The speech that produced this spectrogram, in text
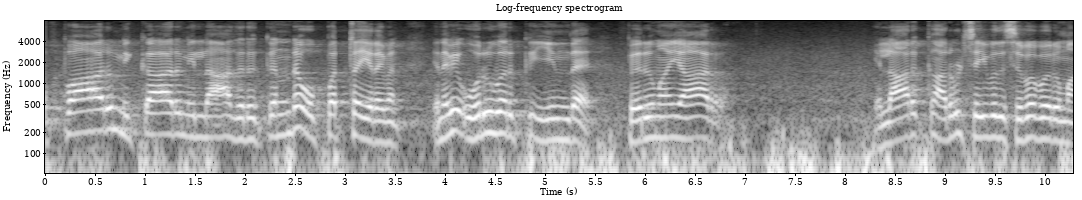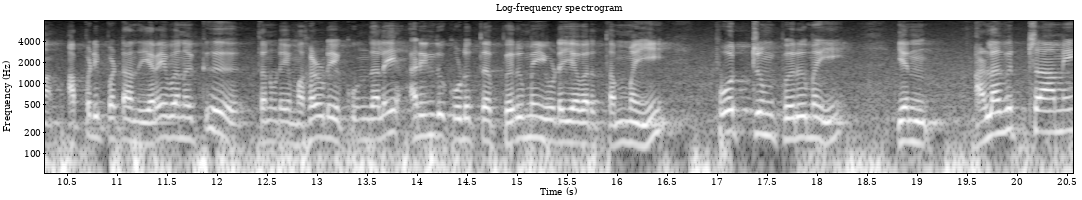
ஒப்பாரும் மிக்காரும் இல்லாதிருக்கின்ற ஒப்பற்ற இறைவன். எனவே ஒருவருக்கு இந்த பெருமையார். எல்லாருக்கும் அருள் செய்வது சிவபெருமான். அப்படிப்பட்ட அந்த இறைவனுக்கு தன்னுடைய மகளுடைய கூந்தலை அறிந்து கொடுத்த பெருமையுடையவர் தம்மை போற்றும் பெருமை என் அளவிற்றாமே.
